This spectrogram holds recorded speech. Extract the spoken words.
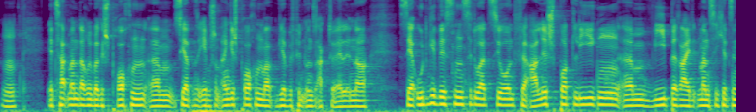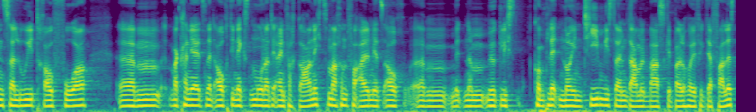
Hm. Jetzt hat man darüber gesprochen, ähm, Sie hatten es eben schon angesprochen, wir befinden uns aktuell in einer sehr ungewissen Situation für alle Sportligen. Ähm, wie bereitet man sich jetzt in Saint-Louis drauf vor? Ähm, man kann ja jetzt nicht auch die nächsten Monate einfach gar nichts machen, vor allem jetzt auch ähm, mit einem möglichst komplett neuen Team, wie es da im Damenbasketball häufig der Fall ist.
